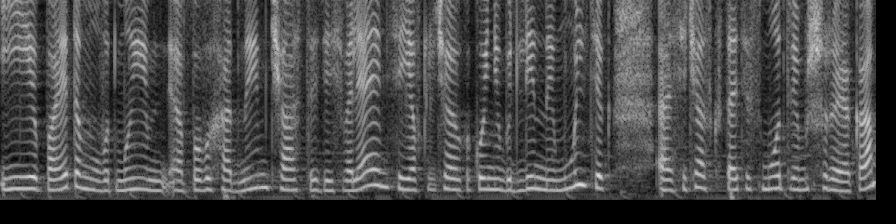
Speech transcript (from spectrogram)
и поэтому вот мы э, по выходным часто здесь валяемся, я включаю какой-нибудь длинный мультик, сейчас, кстати, смотрим Шрека,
